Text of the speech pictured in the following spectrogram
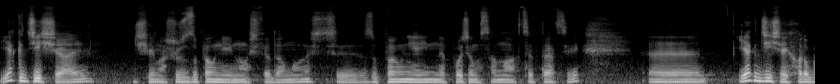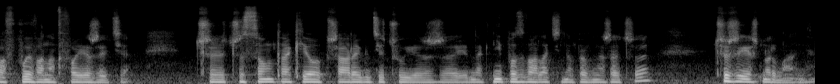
Jak dzisiaj, dzisiaj masz już zupełnie inną świadomość, y, zupełnie inny poziom samoakceptacji, y, jak dzisiaj choroba wpływa na twoje życie? Czy, czy są takie obszary, gdzie czujesz, że jednak nie pozwala ci na pewne rzeczy, czy żyjesz normalnie?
